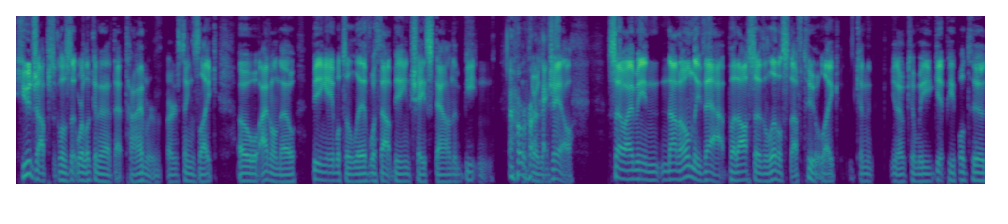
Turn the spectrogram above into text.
huge obstacles that we're looking at at that time are, are things like, oh, I don't know, being able to live without being chased down and beaten and thrown in jail. So I mean, not only that, but also the little stuff too. Like, can you know, can we get people to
